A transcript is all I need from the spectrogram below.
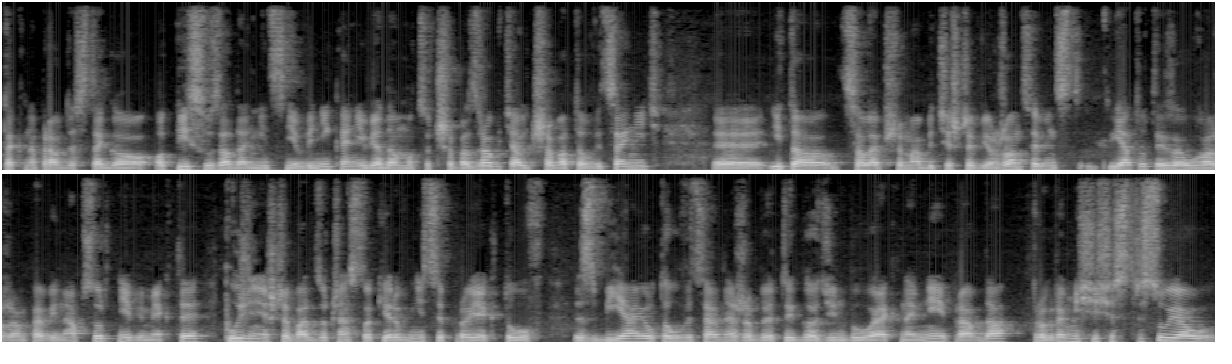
tak naprawdę z tego opisu zadań nic nie wynika, nie wiadomo co trzeba zrobić, ale trzeba to wycenić e, i to co lepsze ma być jeszcze wiążące, więc ja tutaj zauważam pewien absurd, nie wiem jak ty. Później jeszcze bardzo często kierownicy projektów zbijają tą wycenę, żeby tych godzin było jak najmniej, prawda? Programiści się stresują,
